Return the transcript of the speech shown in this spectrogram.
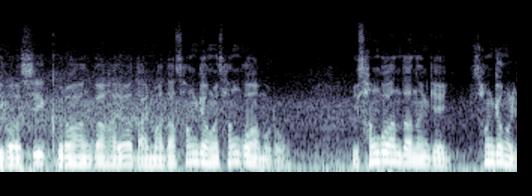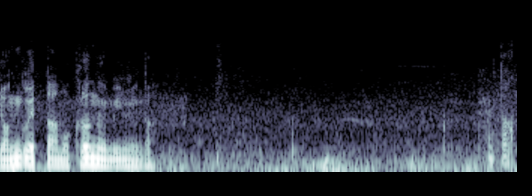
이것이 그러한가 하여 날마다 성경을 상고함으로 이 상고한다는 게 성경을 연구했다 뭐 그런 의미입니다. 딱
